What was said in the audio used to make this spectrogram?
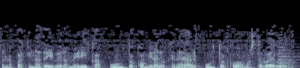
en la página de iberoamerica.com y radiogeneral.com. Hasta luego.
